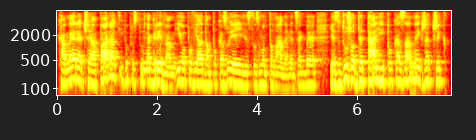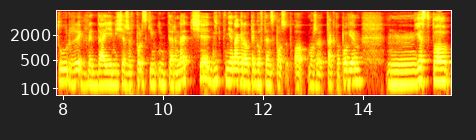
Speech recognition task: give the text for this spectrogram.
kamerę czy aparat i po prostu nagrywam i opowiadam, pokazuję i jest to zmontowane, więc jakby jest dużo detali pokazanych, rzeczy, których wydaje mi się, że w polskim internecie nikt nie nagrał tego w ten sposób. O, może tak to powiem. Mm, Jest to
